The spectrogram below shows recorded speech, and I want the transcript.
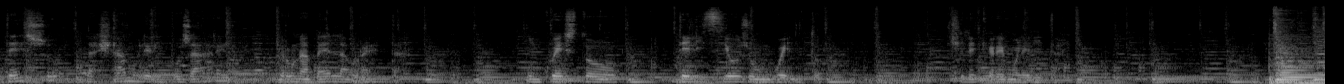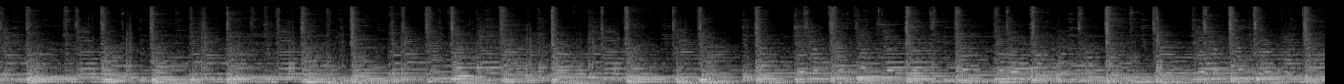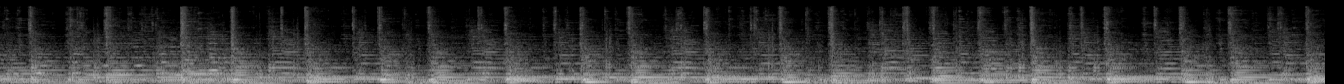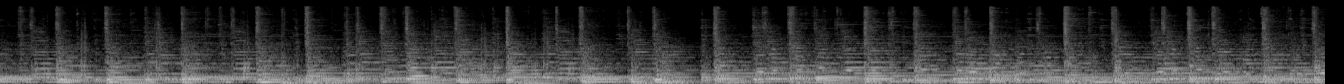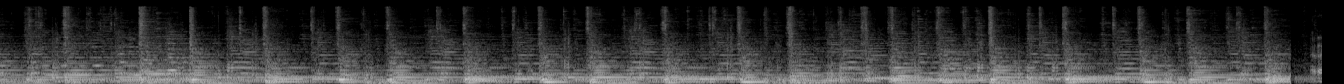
adesso lasciamole riposare per una bella oretta in questo delizioso unguento. Ci leccheremo le dita.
